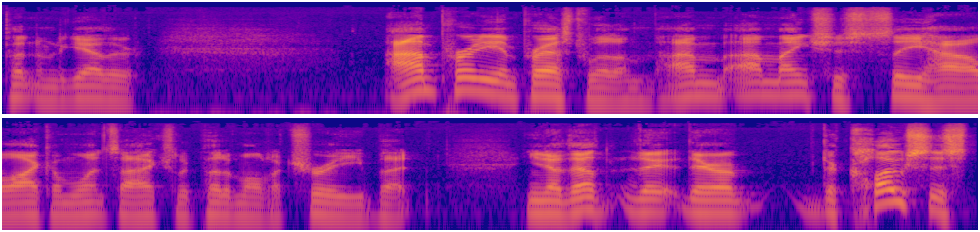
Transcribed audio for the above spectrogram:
putting them together. I'm pretty impressed with them. I'm I'm anxious to see how I like them once I actually put them on a tree. But you know, they're they're the closest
